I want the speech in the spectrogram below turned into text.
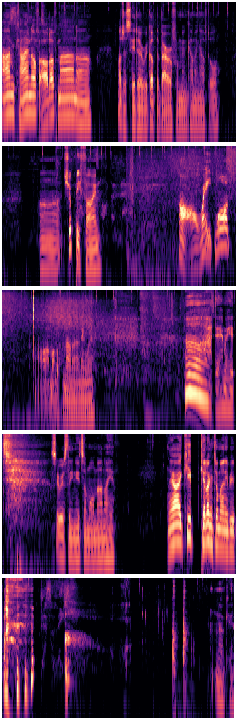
I'm kind of out of mana. I'll just hit her. We got the Barroom coming after all. Uh, should be fine. Oh, wait, what? Oh, I'm out of mana anyway. Ah, damn it. Seriously need some more mana here. Yeah, I keep killing too many people. okay.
